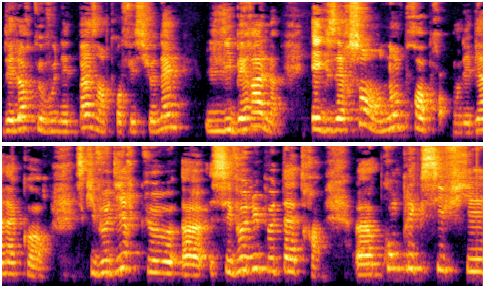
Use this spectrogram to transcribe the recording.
dès lors que vous n'êtes pas un professionnel libéral, exerçant en nom propre, on est bien d'accord. Ce qui veut dire que c'est venu peut-être complexifier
